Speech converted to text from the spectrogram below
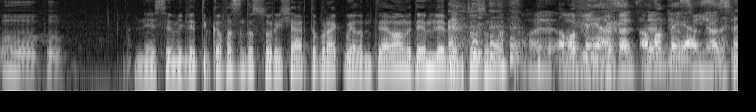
Hop, hop. Neyse milletin kafasında soru işareti bırakmayalım. Devam edelim leblebi tozundan. Aynen. ama Abi beyaz. illegal falan Ama diyorsun beyaz. Yasin.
